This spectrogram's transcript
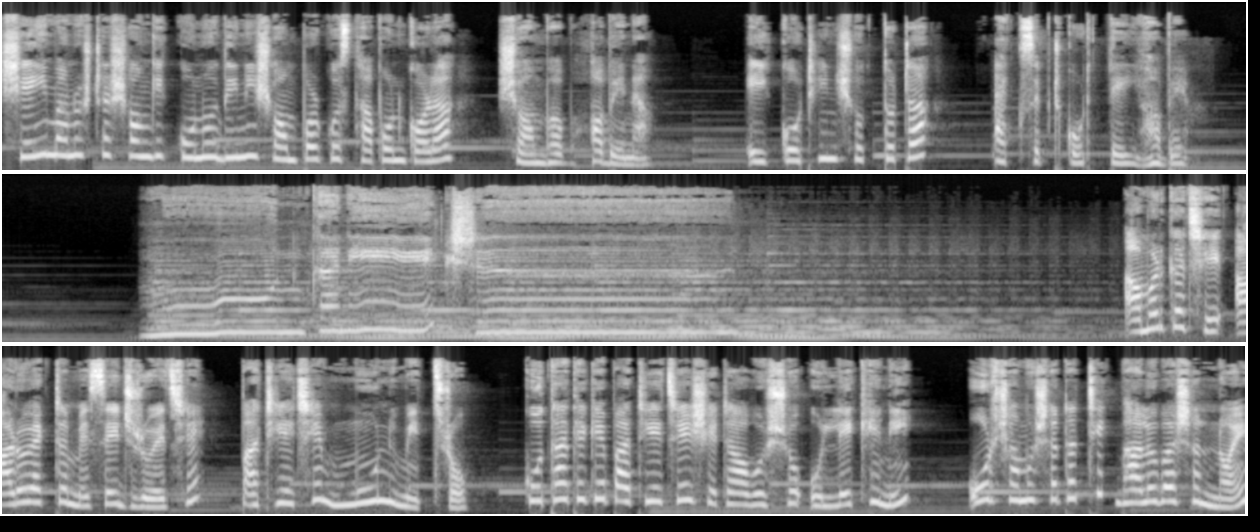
সেই মানুষটার সঙ্গে কোনোদিনই সম্পর্ক স্থাপন করা সম্ভব হবে না। এই কঠিন সত্যটা অ্যাকসেপ্ট করতেই হবে. আমার কাছে আরও একটা মেসেজ রয়েছে পাঠিয়েছে মুন মিত্র। কোথা থেকে পাঠিয়েছে সেটা অবশ্য ও লেখেনি। ওর সমস্যাটা ঠিক ভালোবাসার নয়।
